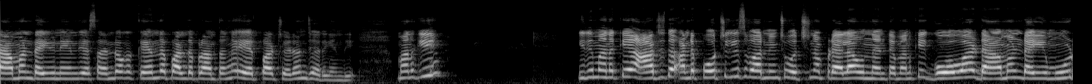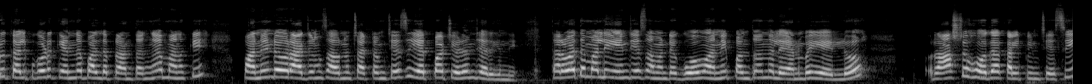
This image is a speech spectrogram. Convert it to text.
డామన్ డయ్యూని ఏం చేస్తారంటే ఒక కేంద్రపాలిత ప్రాంతంగా ఏర్పాటు చేయడం జరిగింది. మనకి ఇది మనకి ఆర్జిత అంటే పోర్చుగీస్ వారి నుంచి వచ్చినప్పుడు ఎలా ఉందంటే మనకి గోవా డామన్ డై మూడు కలిపి కూడా కేంద్రపాలిత ప్రాంతంగా మనకి పన్నెండవ రాజ్యాంగ సవరణ చట్టం చేసి ఏర్పాటు చేయడం జరిగింది. తర్వాత మళ్ళీ ఏం చేసామంటే గోవాని పంతొమ్మిది వందల ఎనభై ఏడులో రాష్ట్ర హోదా కల్పించేసి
